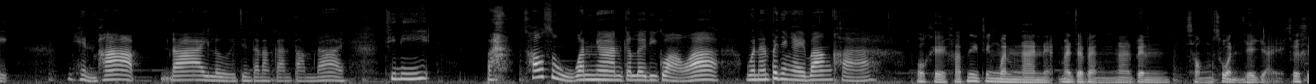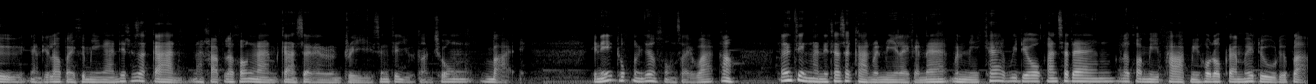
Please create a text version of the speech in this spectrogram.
เห็นภาพได้เลยจินตนาการตามได้ ทีนี้ไปะเข้าสู่วันงานกันเลยดีกว่าว่า วันนั้นเป็นยังไงบ้างคะโอเคครับ จริงๆ วันงานเนี่ยมันจะแบ่งงานเป็น 2 ส่วนใหญ่ ๆ ก็คืออย่างที่เราไปคือมีงานที่เทศกาลนะครับ แล้วก็งานการแสดงดนตรี ซึ่งจะอยู่ตอนช่วงบ่าย ทีนี้ทุกคนจะสงสัยว่าอ้าว แล้วจริงๆงานนิทรรศการมันมีอะไรกันแน่ มันมีแค่วิดีโอการแสดง แล้วก็มีภาพมีโฮโลแกรมให้ดูหรือเปล่า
